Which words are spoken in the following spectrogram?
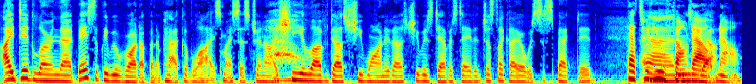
I did learn that basically we were brought up in a pack of lies, my sister and I. She loved us, she wanted us, she was devastated, just like I always suspected. That's what you found out yeah. now.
